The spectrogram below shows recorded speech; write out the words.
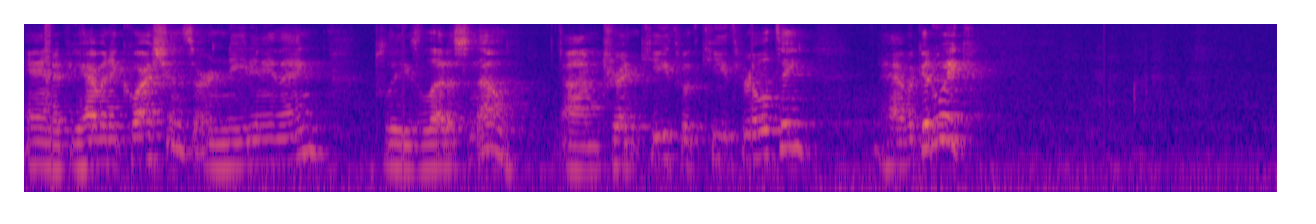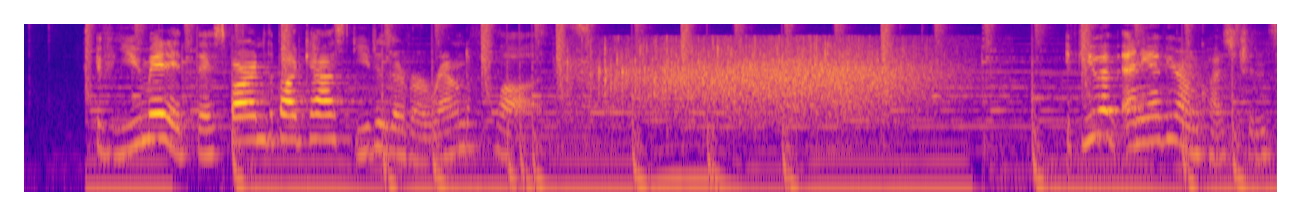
And if you have any questions or need anything, please let us know. I'm Trent Keith with Keith Realty. Have a good week. If you made it this far into the podcast, you deserve a round of applause. If you have any of your own questions,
